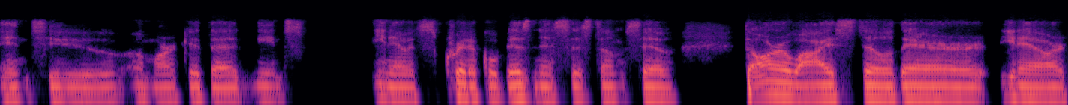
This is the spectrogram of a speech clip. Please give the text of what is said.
into a market that needs you know it's critical business system so the roi is still there you know our,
